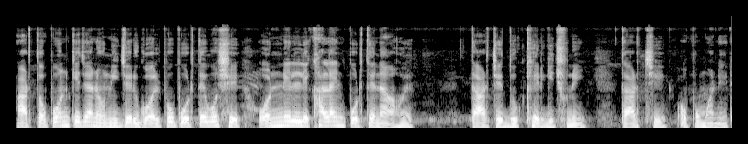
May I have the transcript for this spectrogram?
আর তপনকে যেন নিজের গল্প পড়তে বসে অন্যের লেখা লাইন পড়তে না হয়। তার চেয়ে দুঃখের কিছু নেই তার চেয়ে অপমানের।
